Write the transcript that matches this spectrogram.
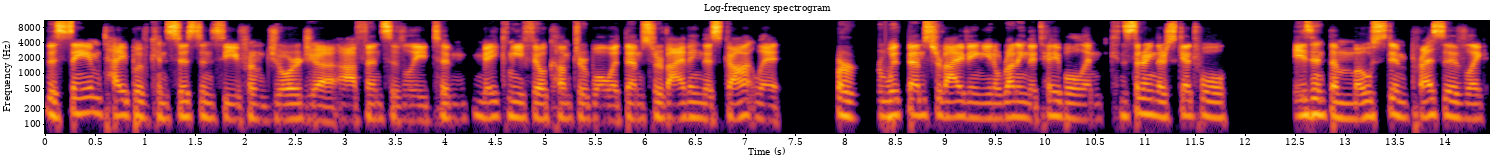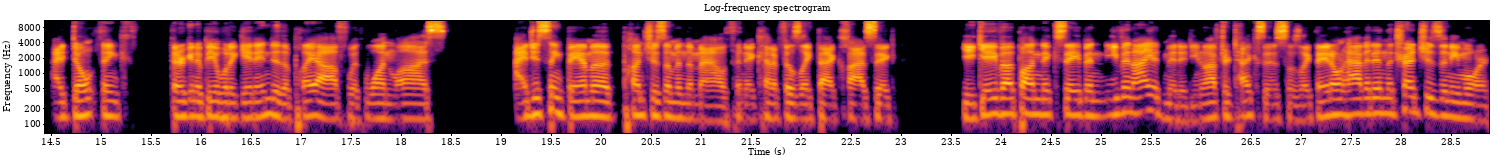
the same type of consistency from Georgia offensively to make me feel comfortable with them surviving this gauntlet or with them surviving, you know, running the table and considering their schedule isn't the most impressive. Like, I don't think they're going to be able to get into the playoff with one loss. I just think Bama punches them in the mouth and it kind of feels like that classic. You gave up on Nick Saban. Even I admitted, you know, after Texas, I was like, they don't have it in the trenches anymore.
